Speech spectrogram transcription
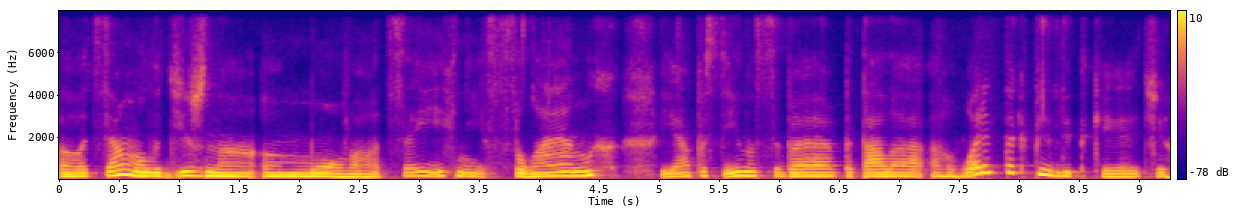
е, ця молодіжна е, мова, це їхній сленг. Я постійно себе питала: а говорять так підлітки? Чи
